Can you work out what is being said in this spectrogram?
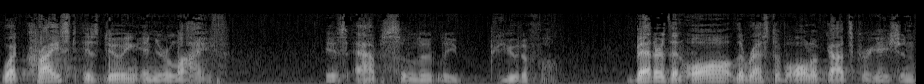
what Christ is doing in your life is absolutely beautiful better than all the rest of all of God's creation,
